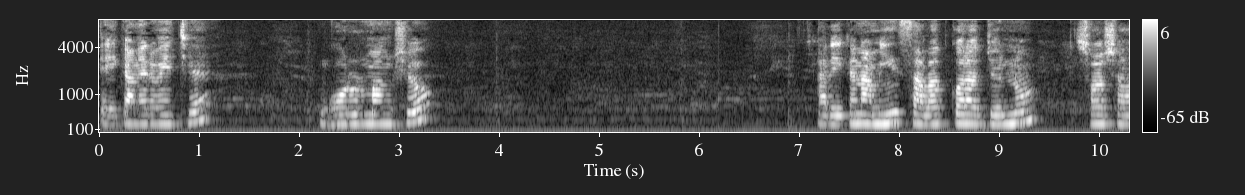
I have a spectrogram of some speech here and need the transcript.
এইখানে রয়েছে গরুর মাংস। আর এখানে আমি সালাদ করার জন্য শশা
